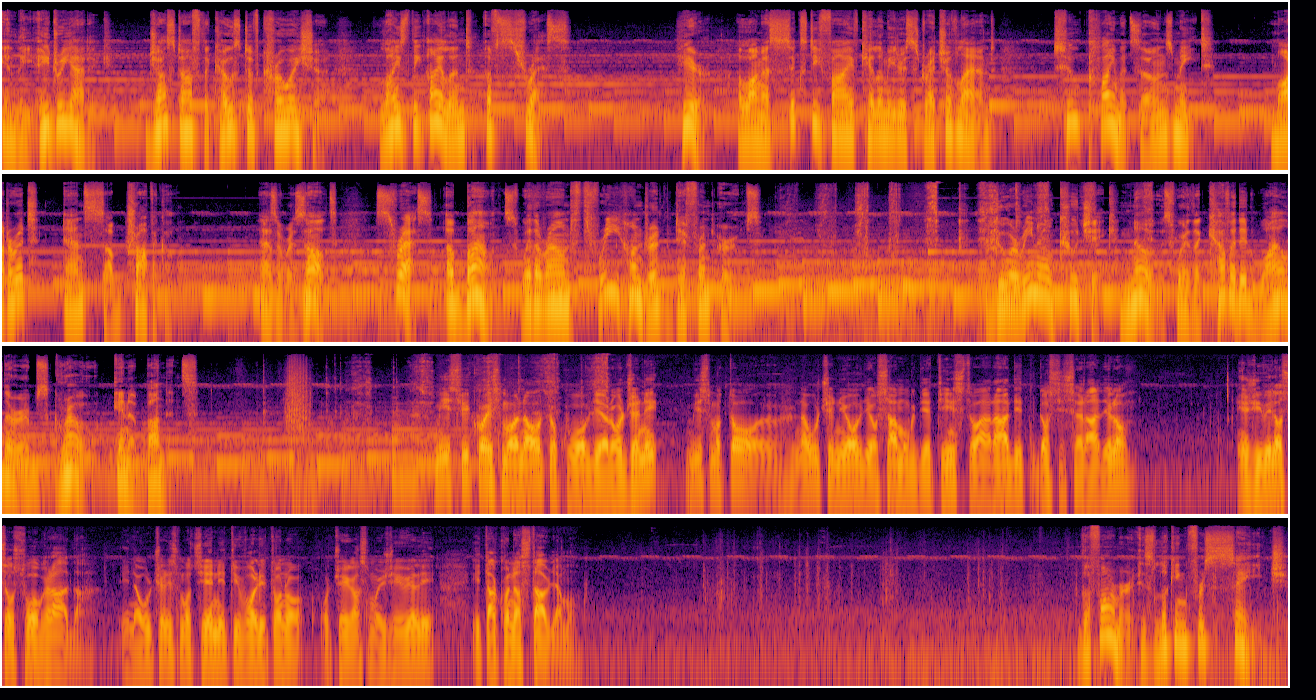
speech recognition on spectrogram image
In the Adriatic, just off the coast of Croatia, lies the island of Cres. Here, along a 65 kilometer stretch of land, two climate zones meet moderate and subtropical. As a result, Cres abounds with around 300 different herbs. Guarino Kuchik knows where the coveted wild herbs grow in abundance. Mi svi koji smo na otoku ovdje rođeni, mi smo to eh, naučeni ovdje od samog djetinstva raditi, dosti se radilo i živjelo se od svog rada. I naučili smo cijeniti i voliti ono od čega smo i živjeli i tako nastavljamo. The farmer is looking for sage.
